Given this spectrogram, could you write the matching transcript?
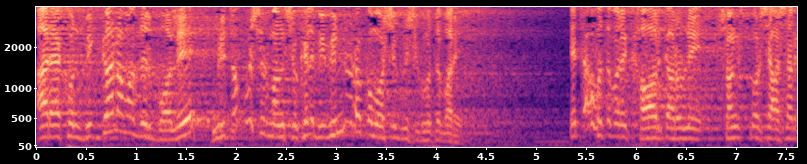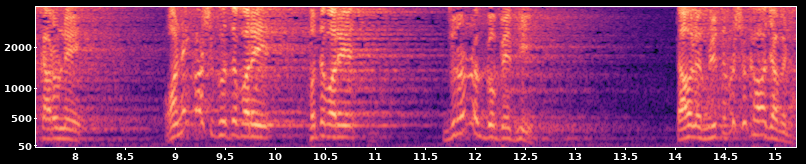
আর এখন বিজ্ঞান আমাদের বলে মৃত পশুর মাংস খেলে বিভিন্ন রকম অসুখ বিসুখ হতে পারে। এটাও হতে পারে খাওয়ার কারণে সংস্পর্শে আসার কারণে। অনেক অসুখ হতে পারে হতে পারে দুরারোগ্য ব্যাধি। তাহলে মৃত পশু খাওয়া যাবে না।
